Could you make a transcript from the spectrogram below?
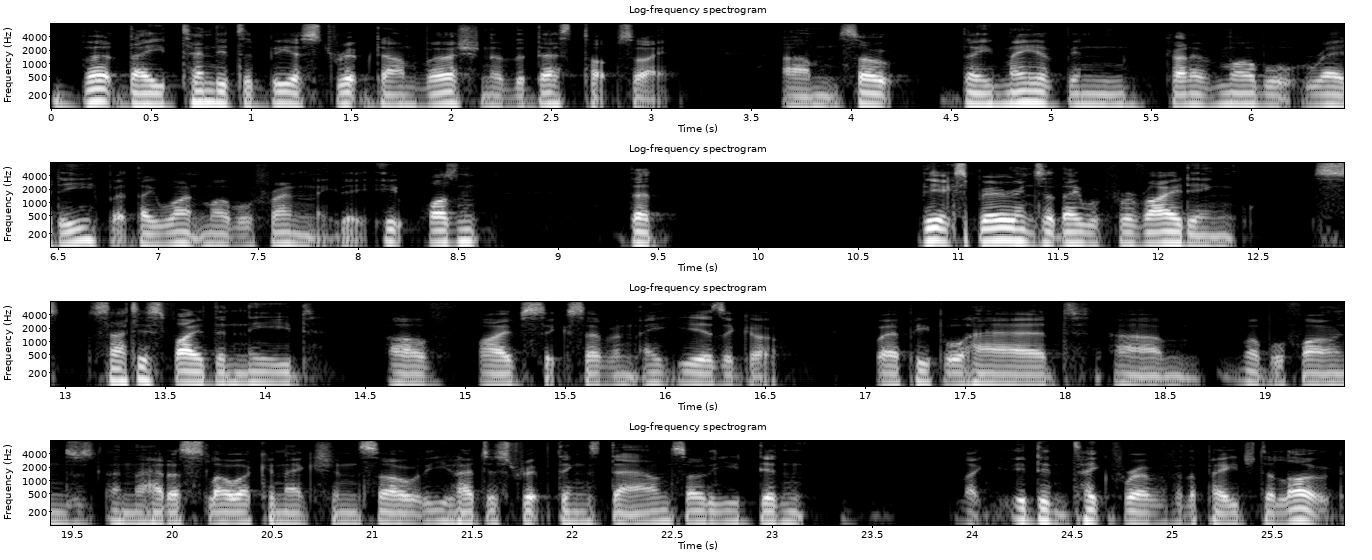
but they tended to be a stripped down version of the desktop site. Um, so they may have been kind of mobile ready, but they weren't mobile friendly. It wasn't that the experience that they were providing s- satisfied the need of five, six, seven, eight years ago, where people had um, mobile phones and they had a slower connection, so you had to strip things down so that you didn't like it didn't take forever for the page to load.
